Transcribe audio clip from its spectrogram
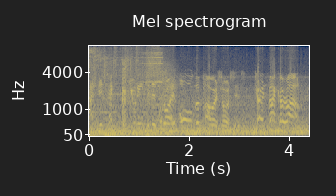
I'm detecting you need to destroy all the power sources. Turn back around.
